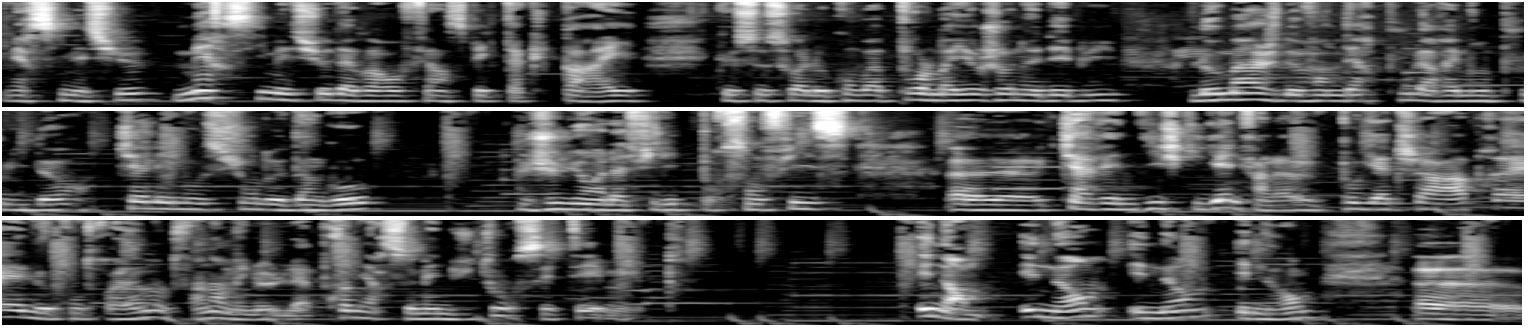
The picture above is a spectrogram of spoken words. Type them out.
Merci messieurs. Merci messieurs d'avoir offert un spectacle pareil, que ce soit le combat pour le maillot jaune au début, l'hommage de Van Der Poel à Raymond Poulidor, quelle émotion de dingo. Julien Alaphilippe pour son fils, euh, Cavendish qui gagne, enfin la Pogachar après, le contrôle à la montre. Enfin non, mais la première semaine du tour, c'était énorme, énorme, énorme, énorme. Euh,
